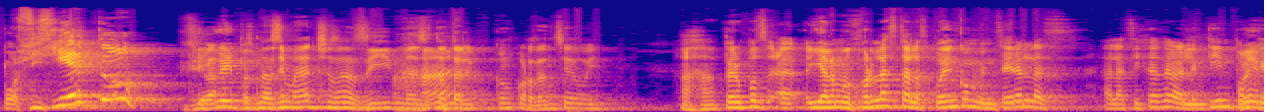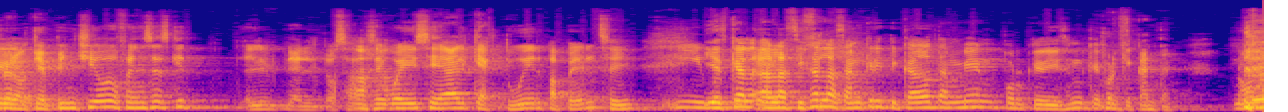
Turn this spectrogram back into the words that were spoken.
Pues sí, cierto. Sí, güey, pues me hace match, o sea, sí, me hace total concordancia, güey. Ajá, pero pues, ah, y a lo mejor hasta las pueden convencer a las, a las hijas de Valentín, porque... Güey, pero qué pinche ofensa es que el, el- o sea, ese güey sea el que actúe el papel. Sí. Y, es que a, las hijas las han criticado también porque dicen que... Porque cantan. No, no. sí.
